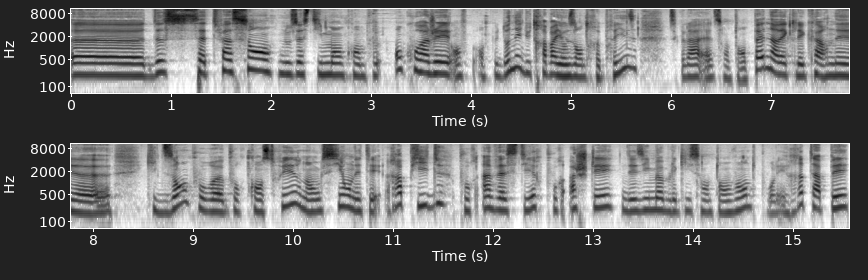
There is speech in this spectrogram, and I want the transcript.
Euh, de cette façon, nous estimons qu'on peut encourager, on, on, peut donner du travail aux entreprises, parce que là, elles sont en peine avec les carnets euh, qu'ils ont pour, euh, pour construire. Donc, si on était rapide pour investir, pour acheter des immeubles qui sont en vente, pour les retaper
